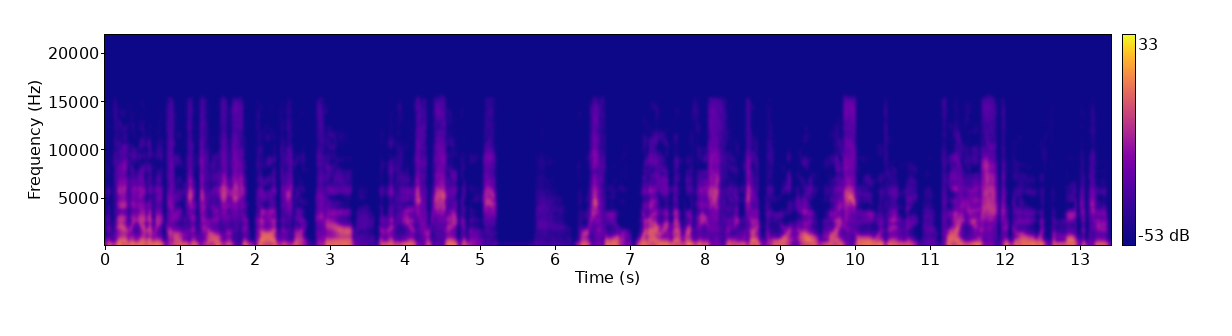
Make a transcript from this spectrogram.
and then the enemy comes and tells us that God does not care and that he has forsaken us. Verse 4 When I remember these things, I pour out my soul within me. For I used to go with the multitude.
